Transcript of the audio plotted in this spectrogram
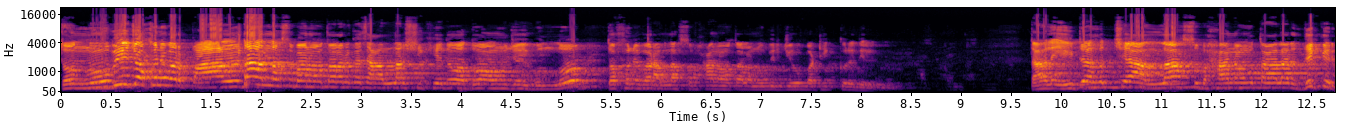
তো নবী যখন এবার পাল্টা আল্লাহ সুবাহ তালার কাছে আল্লাহর শিখিয়ে দেওয়া দোয়া অনুযায়ী বলল, তখন এবার আল্লাহ সুবাহ নবীর জিহব্বা ঠিক করে দিলেন। তাহলে এইটা হচ্ছে আল্লাহ সুবাহ তালার দিকের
